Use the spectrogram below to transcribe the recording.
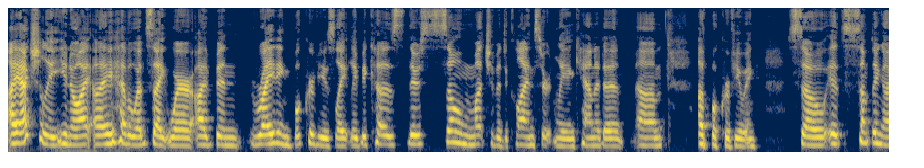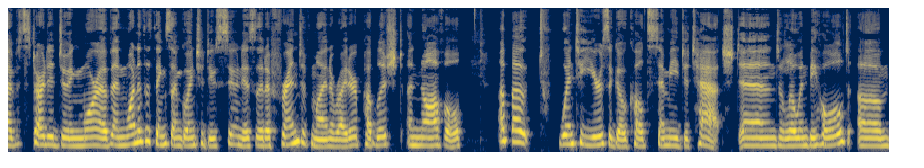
i actually you know I, I have a website where i've been writing book reviews lately because there's so much of a decline certainly in canada um, of book reviewing so it's something I've started doing more of. And one of the things I'm going to do soon is that a friend of mine, a writer, published a novel about 20 years ago called Semi Detached. And lo and behold, um,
